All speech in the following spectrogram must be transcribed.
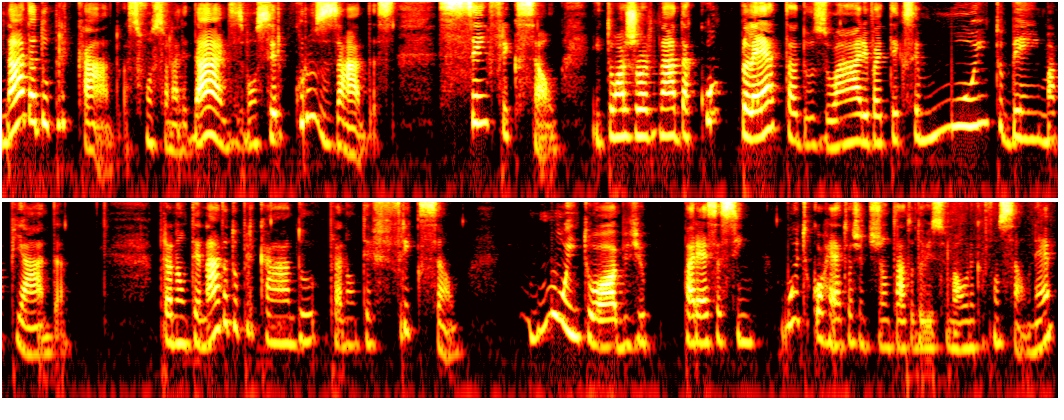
nada duplicado. As funcionalidades vão ser cruzadas, sem fricção. Então a jornada completa do usuário vai ter que ser muito bem mapeada para não ter nada duplicado, para não ter fricção. Muito óbvio, parece assim, muito correto a gente juntar tudo isso numa única função, né?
